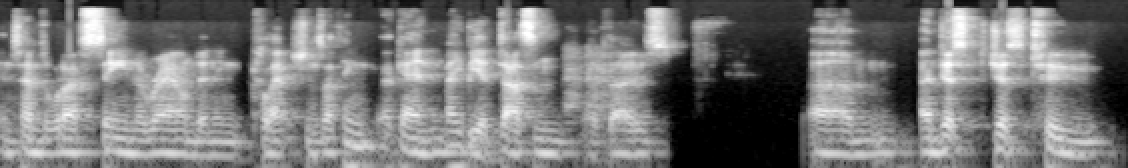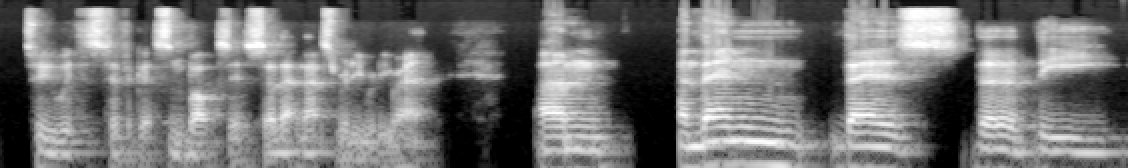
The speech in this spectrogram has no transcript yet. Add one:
in terms of what i've seen around and in collections. I think again maybe a dozen of those. Um, and just just two two with certificates and boxes. So that that's really really rare. Um, and then there's the the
